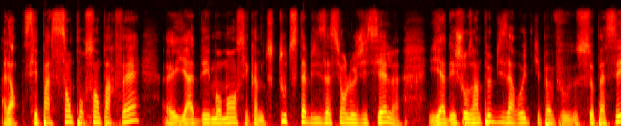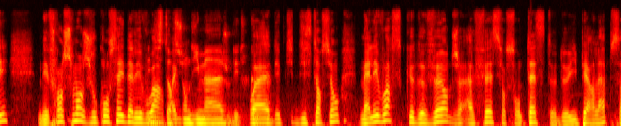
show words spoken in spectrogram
Alors, c'est pas 100% parfait. Euh, Il y a des moments, c'est comme toute stabilisation logicielle, il y a des choses un peu bizarroïdes qui peuvent se passer. Mais franchement, je vous conseille d'aller Des voir. distorsions d'image ou des trucs comme Ouais, ça. des petites distorsions. Mais allez voir ce que The Verge a fait sur son test de hyperlapse,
